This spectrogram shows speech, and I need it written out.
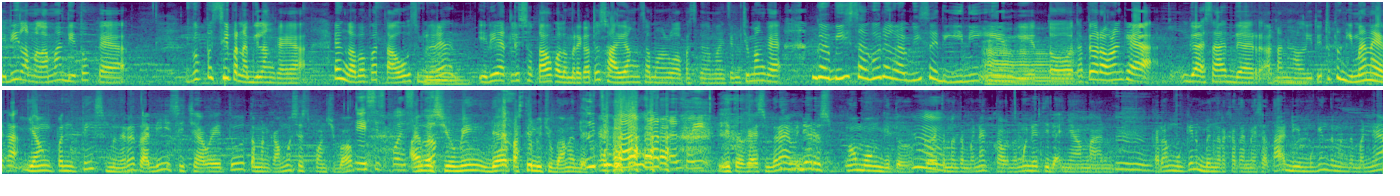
jadi lama-lama dia tuh kayak gue pasti pernah bilang kayak eh nggak apa-apa tahu sebenarnya Hmm. jadi at least lo tahu kalau mereka tuh sayang sama lo apa segala macam cuma kayak nggak bisa gue udah nggak bisa diginiin Ah. gitu. Tapi orang-orang kayak nggak sadar akan hal itu. Itu tuh gimana ya kak? Yang penting sebenarnya tadi si cewek itu teman kamu si SpongeBob. Ya si SpongeBob. I'm assuming dia pasti lucu banget deh. Lucu banget asli. Gitu kayak sebenarnya dia harus ngomong gitu ke Hmm. teman-temannya kalau memang dia tidak nyaman. Karena mungkin bener kata Nesa tadi mungkin teman-temannya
